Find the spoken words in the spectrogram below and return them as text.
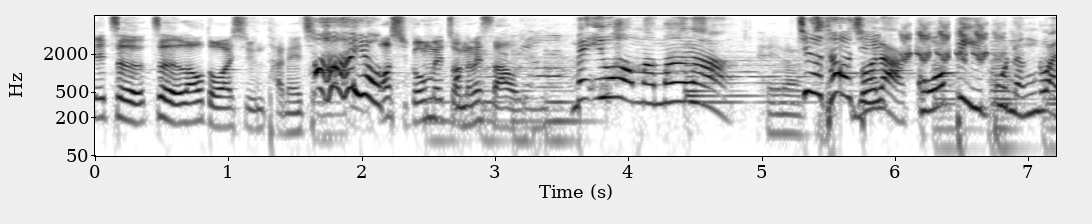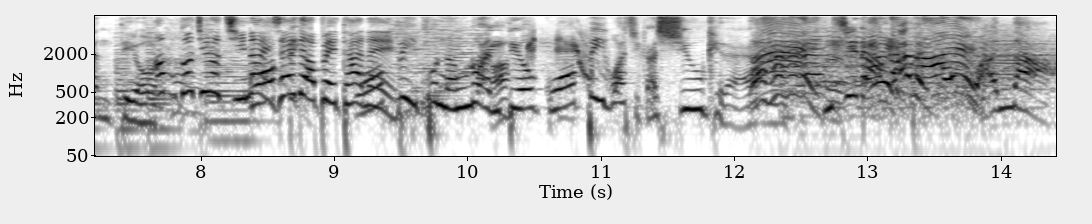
咧做做老大的时阵谈的钱，我是讲要赚那么少。没有好妈妈啦，这个套钱啦，国币不能乱丢。啊，不过这个钱那会使掉白摊的。国币不能乱丢，国币我是甲收起来。哎，不是啦，还没说完啦。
